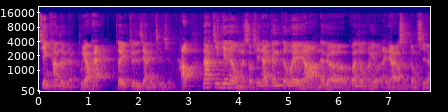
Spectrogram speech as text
健康的人不要看，对，就是这样的情形。好，那今天呢，我们首先来跟各位啊那个观众朋友来聊聊什么东西呢？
